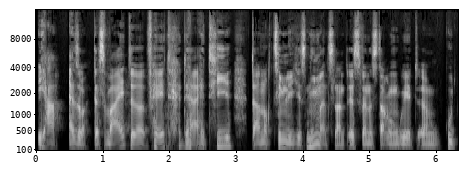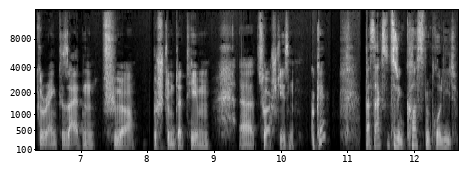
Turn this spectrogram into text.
ja, also das weite Feld der IT da noch ziemliches Niemandsland ist, wenn es darum geht, ähm, gut gerankte Seiten für bestimmte Themen äh, zu erschließen. Okay. Was sagst du zu den Kosten pro Lead?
